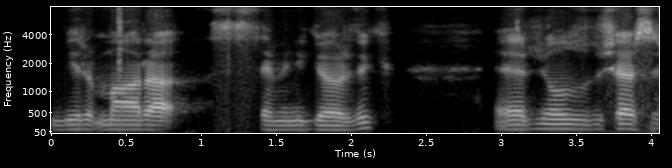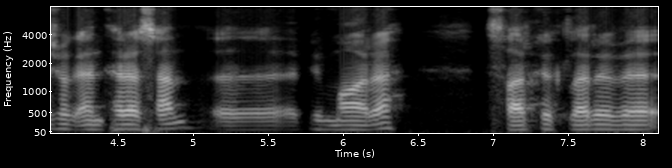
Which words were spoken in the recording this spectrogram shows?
bir mağara sistemini gördük. Eğer yolunuz düşerse çok enteresan e, bir mağara. Sarkıkları ve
